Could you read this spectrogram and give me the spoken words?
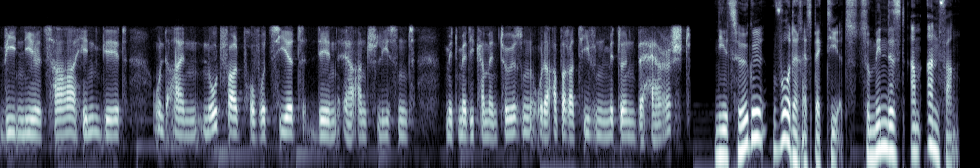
wie Nils H. hingeht und einen Notfall provoziert, den er anschließend mit medikamentösen oder apparativen Mitteln beherrscht. Nils Högel wurde respektiert, zumindest am Anfang.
